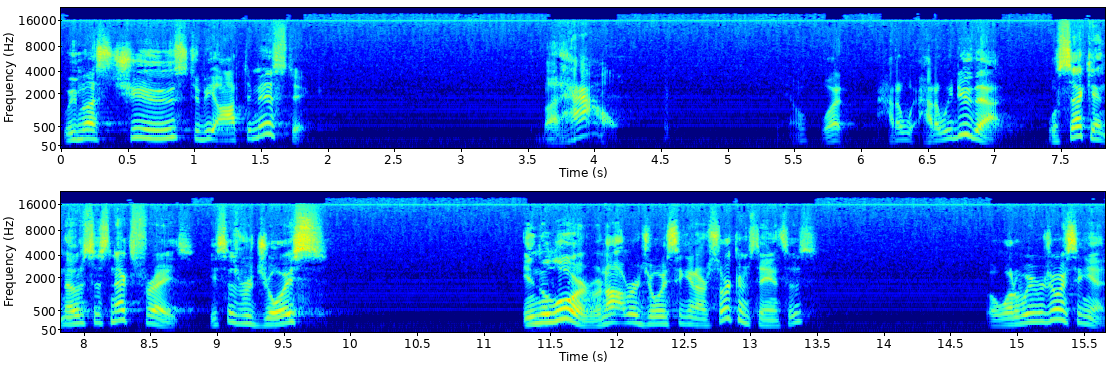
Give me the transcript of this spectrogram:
We must choose to be optimistic. But how? You know, what, how, do we, how do we do that? Well, second, notice this next phrase. He says, rejoice in the Lord. We're not rejoicing in our circumstances. But what are we rejoicing in?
